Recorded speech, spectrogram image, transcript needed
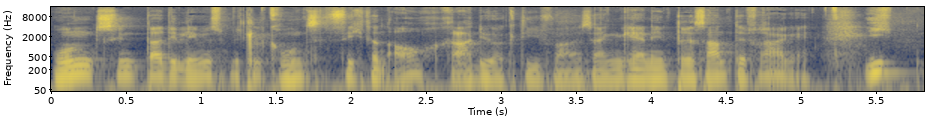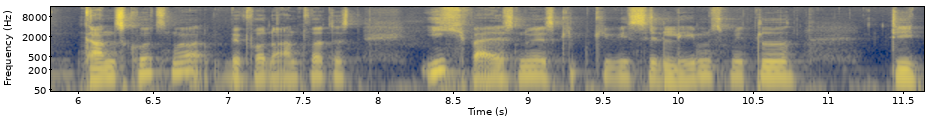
Und sind da die Lebensmittel grundsätzlich dann auch radioaktiver? Das ist eigentlich eine interessante Frage. Ich, ganz kurz nur, bevor du antwortest, ich weiß nur, es gibt gewisse Lebensmittel, die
